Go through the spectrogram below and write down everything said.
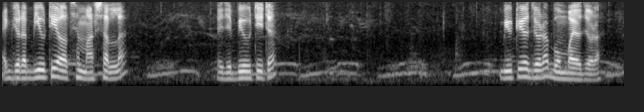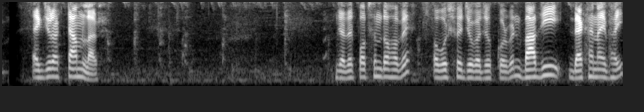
একজোড়া বিউটিও আছে মার্শাল্লাহ এই যে বিউটিটা বিউটিও জোড়া, বোম্বাইও জোড়া। একজোড়া টামলার। যাদের পছন্দ হবে, অবশ্যই যোগাযোগ করবেন। বাজি দেখা নাই ভাই।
